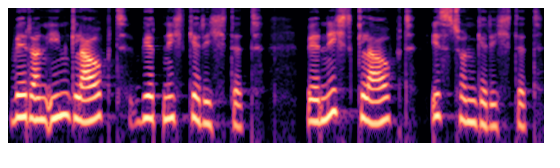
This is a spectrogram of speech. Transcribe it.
Wer an ihn glaubt, wird nicht gerichtet. Wer nicht glaubt, ist schon gerichtet,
